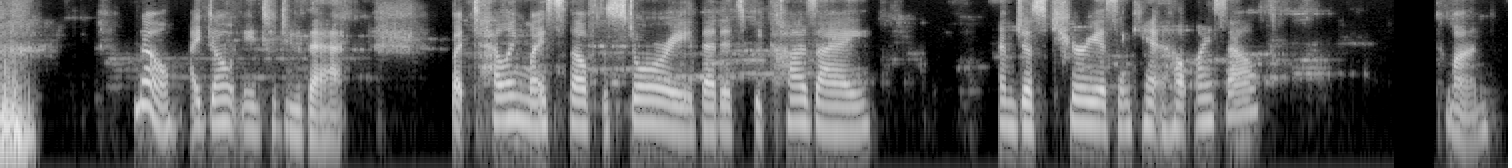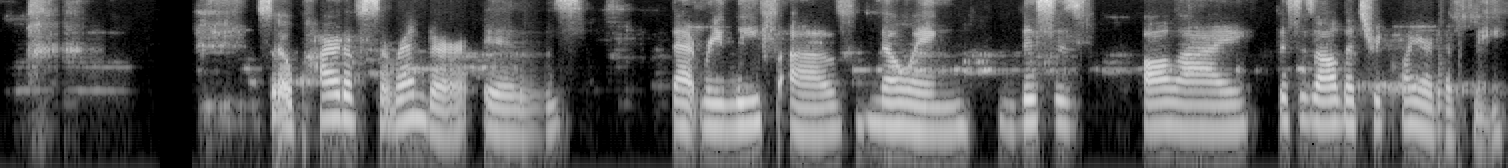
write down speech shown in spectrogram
no, I don't need to do that. But telling myself the story that it's because I am just curious and can't help myself, come on. So, part of surrender is that relief of knowing this is all I, this is all that's required of me,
